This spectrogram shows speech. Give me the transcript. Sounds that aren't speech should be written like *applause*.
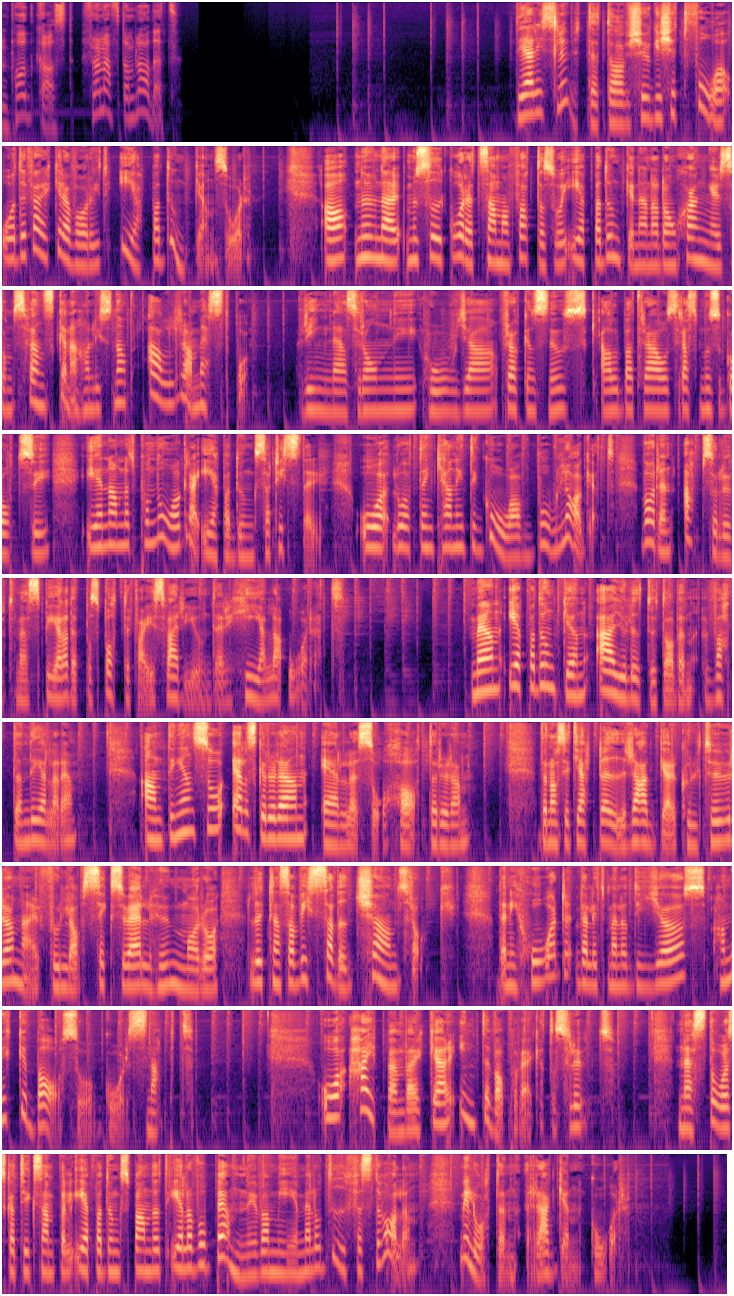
En podcast från Aftonbladet. Det är i slutet av 2022 och det verkar ha varit epadunkens år. Ja, nu när musikåret sammanfattas så är epadunken en av de genrer som svenskarna har lyssnat allra mest på. Ringnäs-Ronny, Hooja, Fröken Snusk, Albatraus, Rasmus Gozzi är namnet på några epadunksartister och låten Kan inte gå av bolaget var den absolut mest spelade på Spotify i Sverige under hela året. Men epadunken är ju lite utav en vattendelare. Antingen så älskar du den eller så hatar du den. Den har sitt hjärta i raggarkulturen, är full av sexuell humor och liknas av vissa vid könsrock. Den är hård, väldigt melodiös, har mycket bas och går snabbt. Och hypen verkar inte vara på väg att ta slut. Nästa år ska till exempel epadunksbandet Elav och Benny vara med i Melodifestivalen med låten Raggen går.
